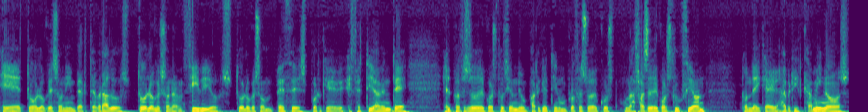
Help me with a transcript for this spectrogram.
eh, todo lo que son invertebrados, todo lo que son anfibios, todo lo que son peces, porque efectivamente el proceso de construcción de un parque tiene un proceso de una fase de construcción donde hay que abrir caminos,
